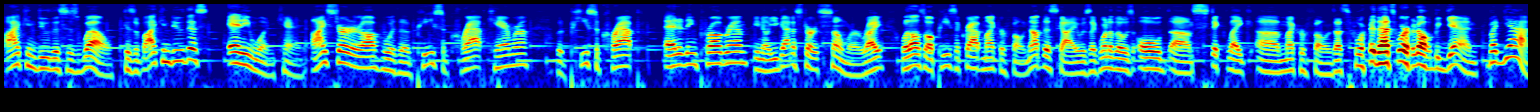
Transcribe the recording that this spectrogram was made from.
I can do this as well. Because if I can do this, anyone can. I started off with a piece of crap camera, with piece of crap editing program, you know, you got to start somewhere, right? Well, also a piece of crap microphone. Not this guy. It was like one of those old um, stick-like uh, microphones. That's where that's where it all began. But yeah,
